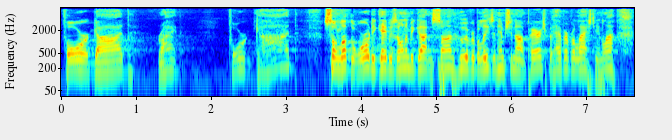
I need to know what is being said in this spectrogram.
For God, right? For God so loved the world, he gave his only begotten Son. Whoever believes in him should not perish, but have everlasting life.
